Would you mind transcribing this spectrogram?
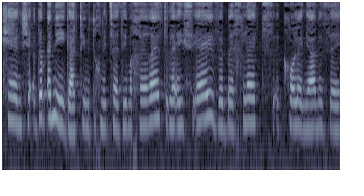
כן, שגם אני הגעתי מתוכנית צעדים אחרת ל-ACA, ובהחלט כל העניין הזה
